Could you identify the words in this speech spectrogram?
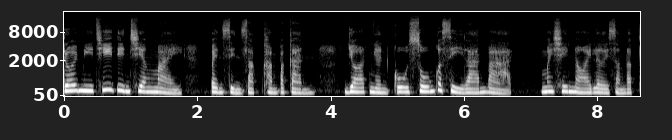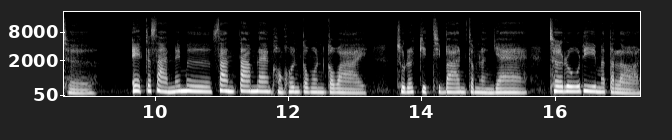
โดยมีที่ดินเชียงใหม่เป็นสินทรัพย์ค้ำประกัน ยอดเงินกู้สูงกว่า 4 ล้านบาท ไม่ใช่น้อยเลยสำหรับเธอ เอกสารในมือสั่นตามแรงของคนกระวนกระวาย ธุรกิจที่บ้านกำลังแย่ เธอรู้ดีมาตลอด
